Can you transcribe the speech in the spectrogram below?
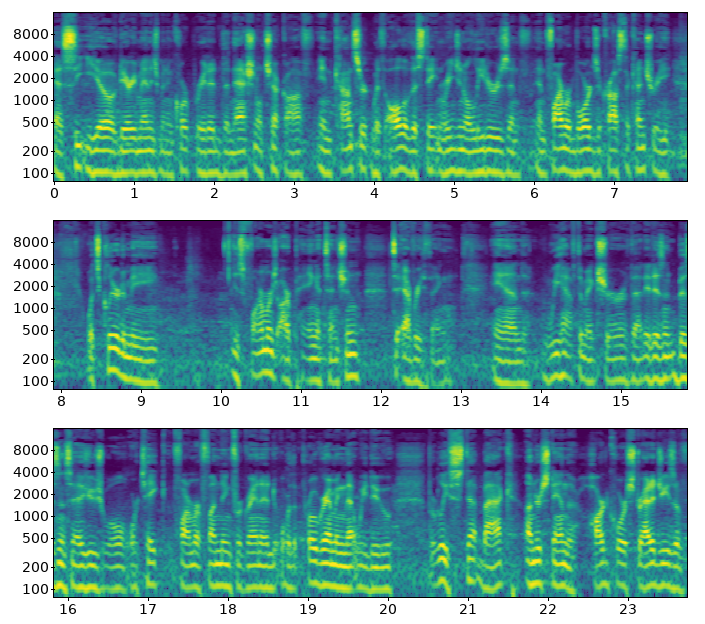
as CEO of Dairy Management Incorporated, the national checkoff, in concert with all of the state and regional leaders and, and farmer boards across the country, what's clear to me is farmers are paying attention to everything. And we have to make sure that it isn't business as usual or take farmer funding for granted or the programming that we do, but really step back, understand the hardcore strategies of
